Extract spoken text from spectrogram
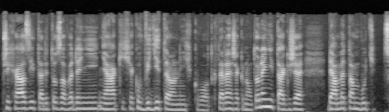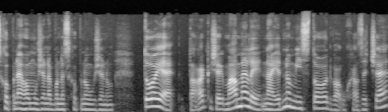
přichází tady to zavedení nějakých jako viditelných kvót, které řeknou, to není tak, že dáme tam buď schopného muže nebo neschopnou ženu to je tak, že máme-li na jedno místo dva uchazeče,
